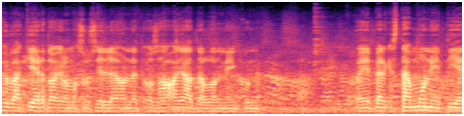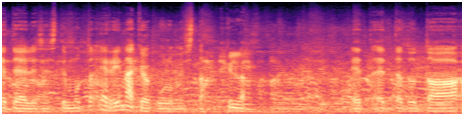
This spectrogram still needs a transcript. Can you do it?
hyvä kiertoilmaisu sille on, että osaa ajatella niin kuin, ei pelkästään monitieteellisesti, mutta eri näkökulmista. Kyllä. Et, että tota,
